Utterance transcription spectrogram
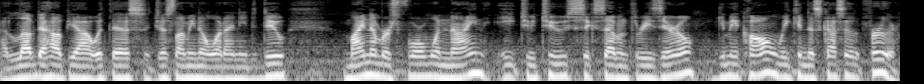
I'd love to help you out with this. Just let me know what I need to do. My number is 419-822-6730. Give me a call and we can discuss it further.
